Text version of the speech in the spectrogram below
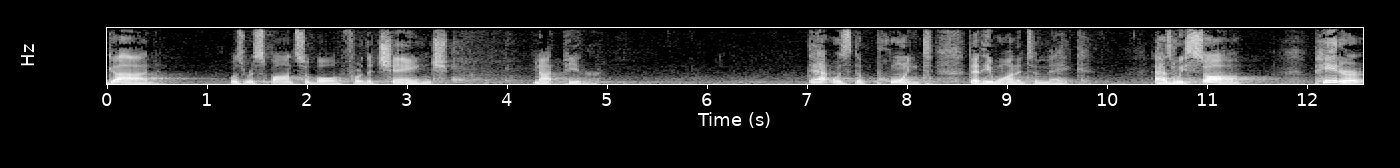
God was responsible for the change, not Peter. That was the point that he wanted to make. As we saw, Peter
